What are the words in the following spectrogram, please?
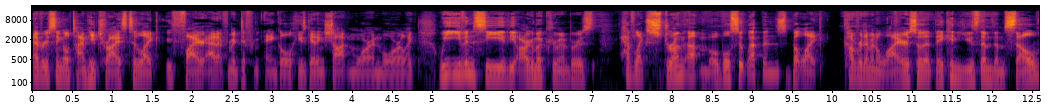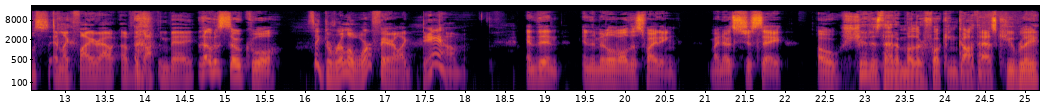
every single time he tries to like fire at it from a different angle, he's getting shot more and more. Like we even see the Argama crew members have like strung up mobile suit weapons, but like cover them in wires so that they can use them themselves and like fire out of the docking bay. That was so cool. It's like guerrilla warfare. Like damn. And then in the middle of all this fighting, my notes just say, "Oh shit, is that a motherfucking goth ass Cubeley?"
